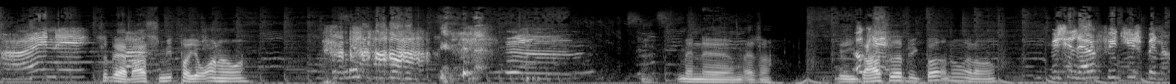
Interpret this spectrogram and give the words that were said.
Hej, Nick. Så bliver jeg bare smidt på jorden herovre. Øh, Men øh, altså, Vil I Okay. bare sidde og bygge båd nu, eller hvad? Vi skal lave en fidget spinner.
